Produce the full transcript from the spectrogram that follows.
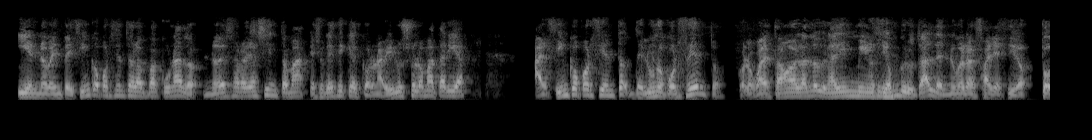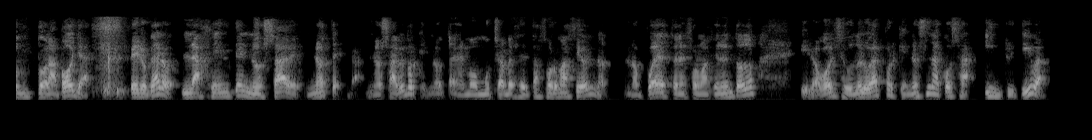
y el 95% de los vacunados no desarrolla síntomas, eso quiere decir que el coronavirus solo mataría al 5% del 1%, con lo cual estamos hablando de una disminución brutal del número de fallecidos. Tonto la polla. Pero claro, la gente no sabe, no, te- no sabe porque no tenemos muchas veces esta formación, no, no puedes tener formación en todo, y luego, en segundo lugar, porque no es una cosa intuitiva,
